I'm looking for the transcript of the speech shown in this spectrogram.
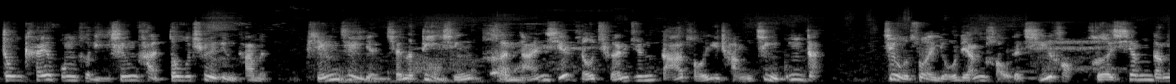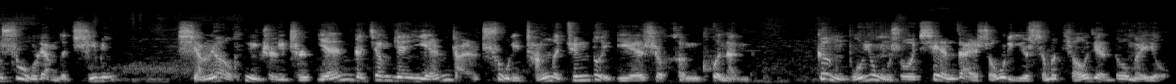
周开荒和李兴汉都确定他们凭借眼前的地形很难协调全军打讨一场进攻战。就算有良好的旗号和相当数量的骑兵，想要控制一支沿着江边延展数里长的军队也是很困难的。更不用说现在手里什么条件都没有。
